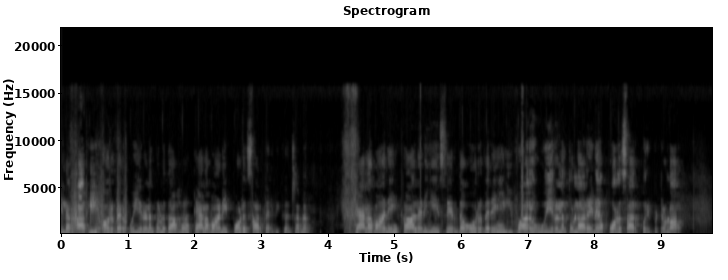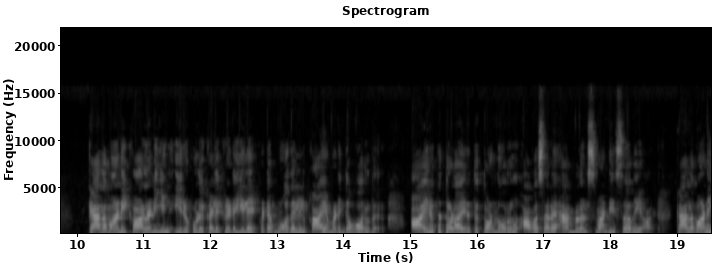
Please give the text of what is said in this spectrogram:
இலக்காகி ஒருவர் உயிரிழந்துள்ளதாக கலவாணி போலீசார் தெரிவிக்கின்றனர். கலவானி காலனியை சேர்ந்த ஒருவரே இவ்வாறு உயிரிழந்துள்ளார் என போலீசார் குறிப்பிட்டுள்ளார். கலவாணி காலனியில் இரு குழுக்களுக்கு இடையில் ஏற்பட்ட மோதலில் காயமடைந்த ஒருவர் ஆயிரத்து தொள்ளாயிரத்து தொண்ணூறு அவசர ஆம்புலன்ஸ் வண்டி சேவையால் கலவாணி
